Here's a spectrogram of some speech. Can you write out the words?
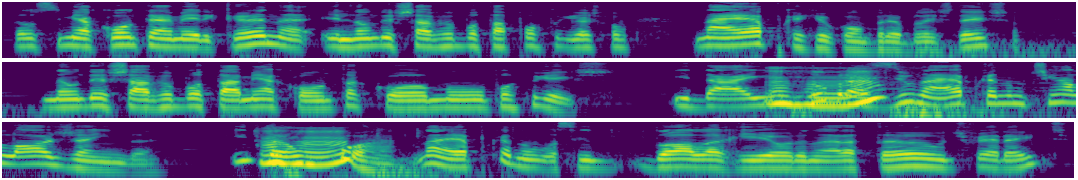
Então, se minha conta é americana, ele não deixava eu botar português como. Na época que eu comprei o PlayStation, não deixava eu botar minha conta como português. E daí, no Uhum. Brasil, na época, não tinha loja ainda. Então, Uhum. porra, na época, não, assim, dólar e euro não era tão diferente.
